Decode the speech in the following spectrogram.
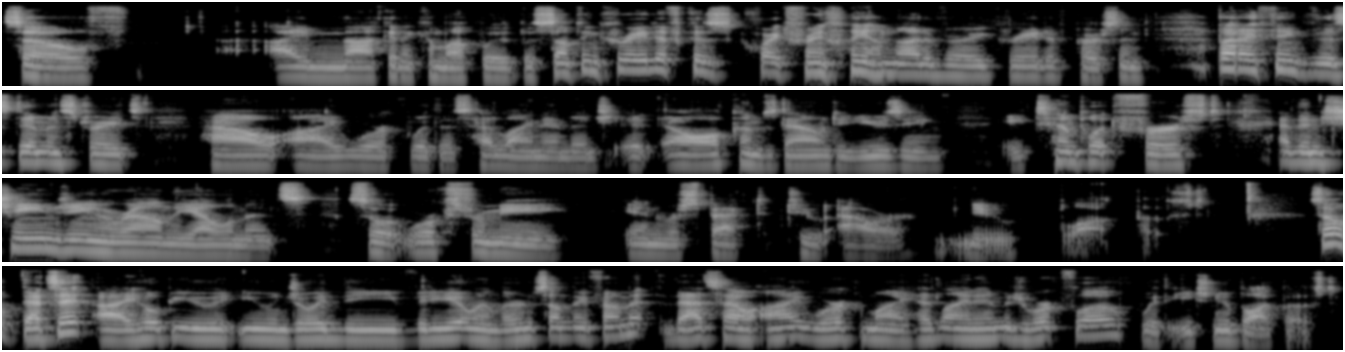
So I'm not going to come up with, with something creative because quite frankly I'm not a very creative person, but I think this demonstrates how I work with this headline image. It all comes down to using a template first and then changing around the elements so it works for me in respect to our new blog post. So that's it. I hope you, you enjoyed the video and learned something from it. That's how I work my headline image workflow with each new blog post.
